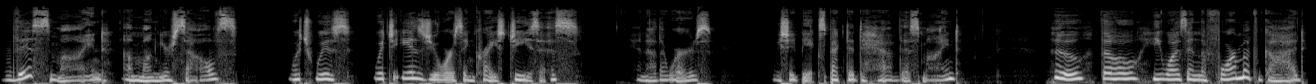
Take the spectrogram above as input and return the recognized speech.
this mind among yourselves, which was which is yours in Christ Jesus. In other words, we should be expected to have this mind, who, though he was in the form of God,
